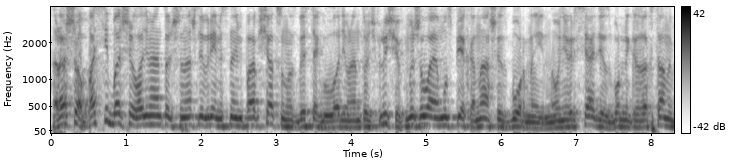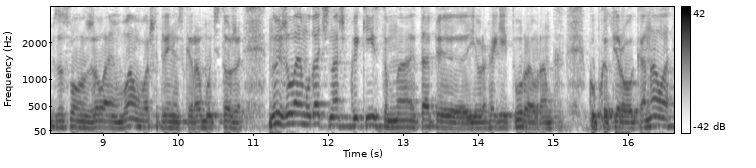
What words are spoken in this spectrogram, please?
Хорошо, спасибо большое, Владимир Анатольевич, что нашли время с нами пообщаться. У нас в гостях был Владимир Анатольевич Плющев. Мы желаем успеха нашей сборной на универсиаде, сборной Казахстана, безусловно, желаем вам в вашей тренерской работе тоже. Ну и желаем удачи нашим хоккеистам на этапе Еврохоккей тура в рамках Кубка Первого канала.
